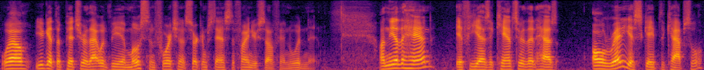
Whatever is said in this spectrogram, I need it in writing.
well, you get the picture. That would be a most unfortunate circumstance to find yourself in, wouldn't it? On the other hand, if he has a cancer that has already escaped the capsule,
